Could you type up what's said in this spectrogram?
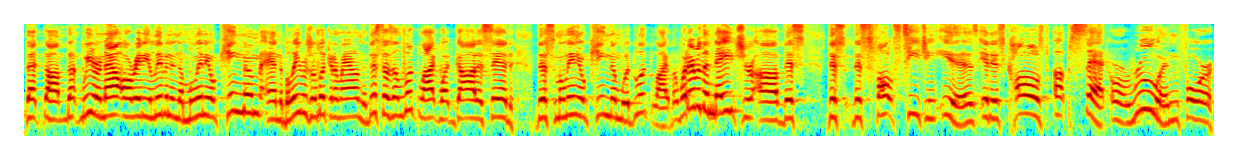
that, um, that we are now already living in the millennial kingdom, and the believers are looking around, and this doesn't look like what God has said this millennial kingdom would look like. But whatever the nature of this, this, this false teaching is, it has caused upset or ruin for,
